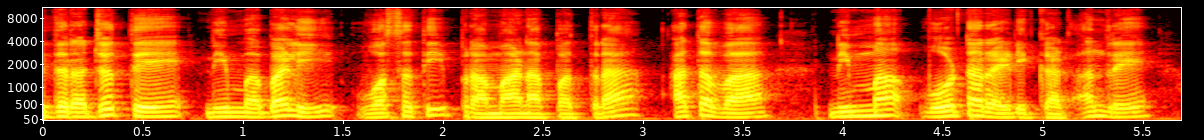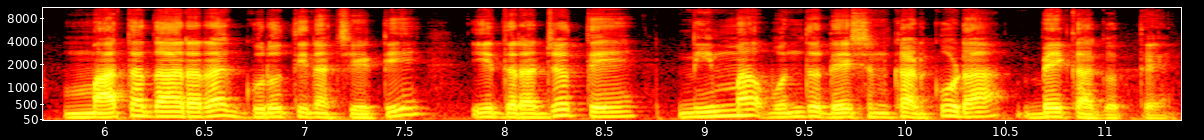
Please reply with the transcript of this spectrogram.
ಇದರ ಜೊತೆ ನಿಮ್ಮ ಬಳಿ ವಸತಿ ಪ್ರಮಾಣ ಪತ್ರ ಅಥವಾ ನಿಮ್ಮ ವೋಟರ್ ಐ ಡಿ ಕಾರ್ಡ್ ಅಂದರೆ ಮತದಾರರ ಗುರುತಿನ ಚೀಟಿ, ಇದರ ಜೊತೆ ನಿಮ್ಮ ಒಂದು ರೇಷನ್ ಕಾರ್ಡ್ ಕೂಡ ಬೇಕಾಗುತ್ತೆ.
